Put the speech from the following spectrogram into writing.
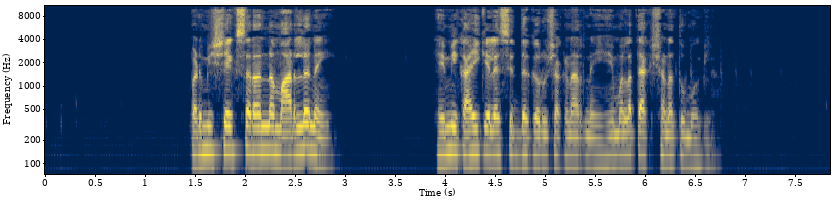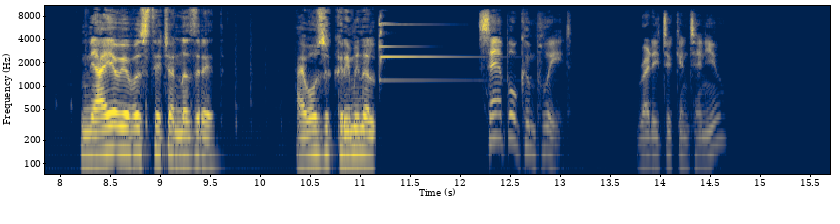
पण मी शेख सरांना मारलं नाही. हे मी काही केल्या सिद्ध करू शकणार नाही हे मला त्या क्षणात उमगलं. न्यायव्यवस्थेच्या नजरेत I was a criminal Sample complete. Ready to continue?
